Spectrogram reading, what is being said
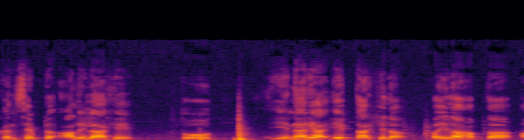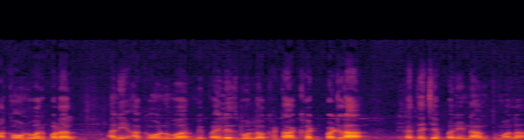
कन्सेप्ट आलेला आहे तो येणाऱ्या एक तारखेला पहिला हप्ता अकाउंटवर पडल आणि अकाउंटवर मी पहिलेच बोललो खटाखट पडला का त्याचे परिणाम तुम्हाला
